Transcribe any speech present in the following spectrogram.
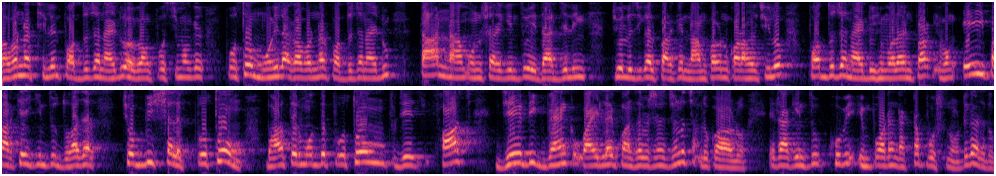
গভর্নর ছিলেন পদ্মজা নাইডু এবং পশ্চিমবঙ্গের প্রথম মহিলা গভর্নর পদ্মজা নাইডু, তার নাম অনুসারে কিন্তু এই দার্জিলিং জুওলজিক্যাল পার্কের নামকরণ করা হয়েছিল পদ্মজা নাইডু হিমালয়ান পার্ক এবং এই পার্কেই কিন্তু দু হাজার চব্বিশ সালে প্রথম, ভারতের মধ্যে প্রথম যে first genetic bank wild life কনজারভেশনের জন্য চালু করা হলো। এটা কিন্তু খুবই ইম্পর্ট্যান্ট একটা প্রশ্ন, ঠিক আছে তো?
